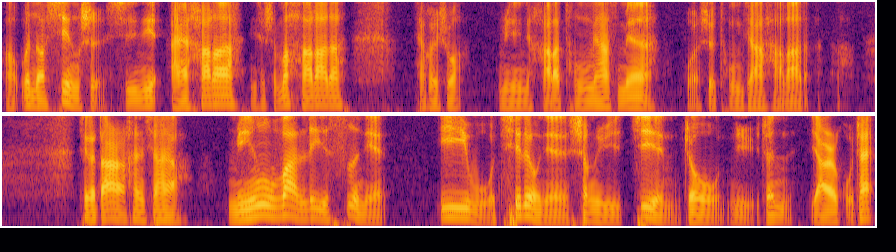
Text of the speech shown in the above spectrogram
啊，问到姓氏，西尼艾哈拉，你是什么哈拉的？才会说，你哈拉佟家什么？我是佟家哈拉的啊。这个达尔汉虾呀，明万历四年，一五七六年生于建州女真雅尔古寨。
